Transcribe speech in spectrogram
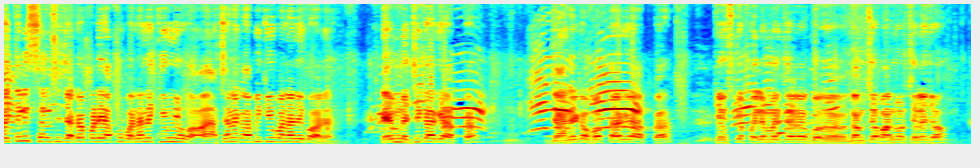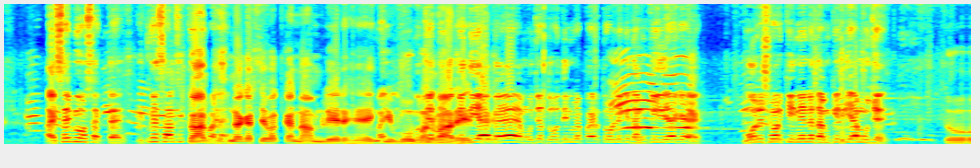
पैंतालीस साल से जगह पड़े आपको बनाने क्यों नहीं हुआ? अचानक अभी क्यों बनाने को आ रहा है? टाइम नजीक आ गया आपका जाने का वक्त आ गया आपका। कि उसके पहले मैं गमछा बांधो और चले जाओ ऐसा भी हो सकता है। इतने साल से तो आप जिस बना? नगर सेवक का नाम ले रहे हैं कि वो मुझे धमकी दिया गया है। मुझे दो दिन में पैर तोड़ने की धमकी दिया गया है। मोरेश्वर कीने ने धमकी दिया मुझे। तो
